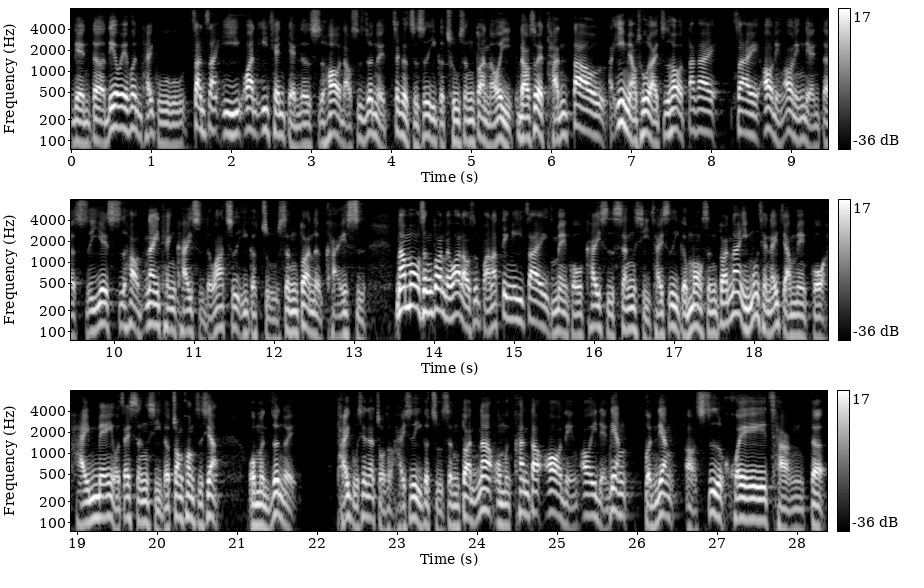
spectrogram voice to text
年的六月份台股站上一万一千点的时候，老师认为这个只是一个初升段而已。老师也谈到疫苗出来之后，大概。在二零二零年的十一月四号那一天开始的话，是一个主升段的开始。那末升段的话，老师把它定义在美国开始升息才是一个末升段。那以目前来讲，美国还没有在升息的状况之下，我们认为台股现在走的还是一个主升段。那我们看到二零二一年量滚量啊是非常的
